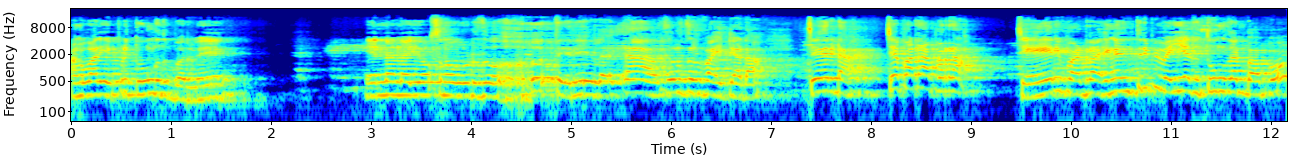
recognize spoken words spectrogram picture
அங்க பாரு எப்படி தூங்குது பாருவே. என்னென்ன யோசனை ஓடுதோ தெரியல. ஆ சுறுசுறுப்பாயிட்டாடா சரிடா. சே படுறா படுறா சரி படுறா எங்க திருப்பி வை அது தூங்குதான்னு பார்ப்போம்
